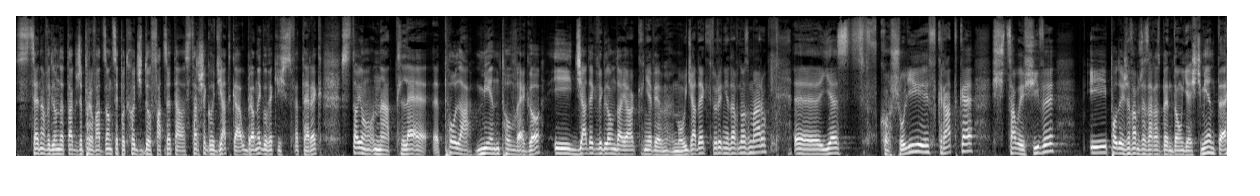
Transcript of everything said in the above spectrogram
Scena wygląda tak, że prowadzący podchodzi do faceta, starszego dziadka, ubranego w jakiś sweterek. Stoją na tle e, pola miętowego i dziadek wygląda jak, nie wiem, mój dziadek, który niedawno zmarł. E, Jest w koszuli w kratkę, cały siwy i podejrzewam, że zaraz będą jeść miętę.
